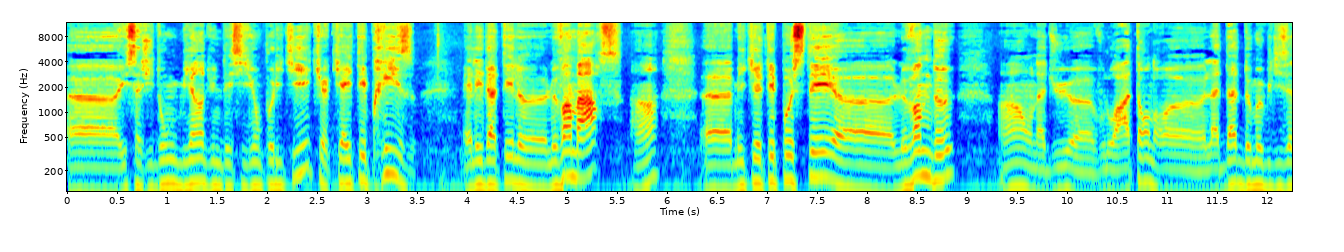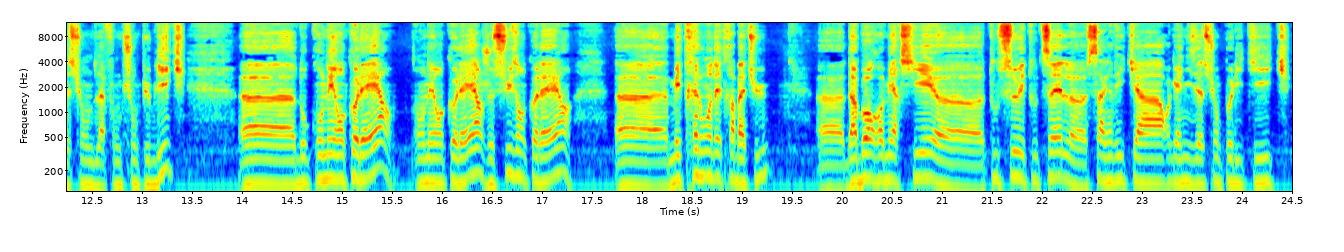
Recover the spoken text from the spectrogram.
il s'agit donc bien d'une décision politique qui a été prise elle est datée le, le 20 mars, hein, mais qui a été postée le 22. Hein, on a dû euh, vouloir attendre euh, la date de mobilisation de la fonction publique. Euh, donc on est en colère, on est en colère, je suis en colère, mais très loin d'être abattu. D'abord remercier tous ceux et toutes celles, syndicats, organisations politiques,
